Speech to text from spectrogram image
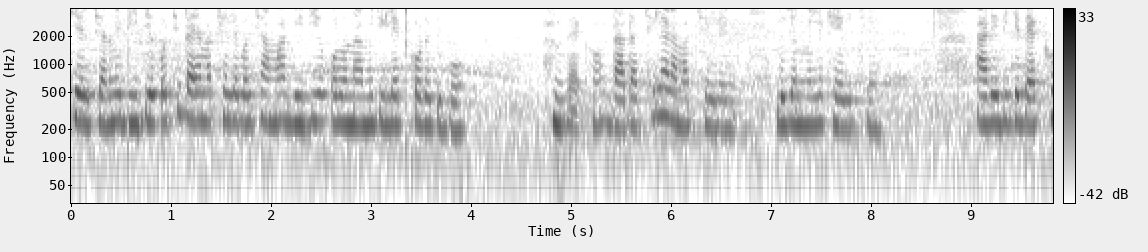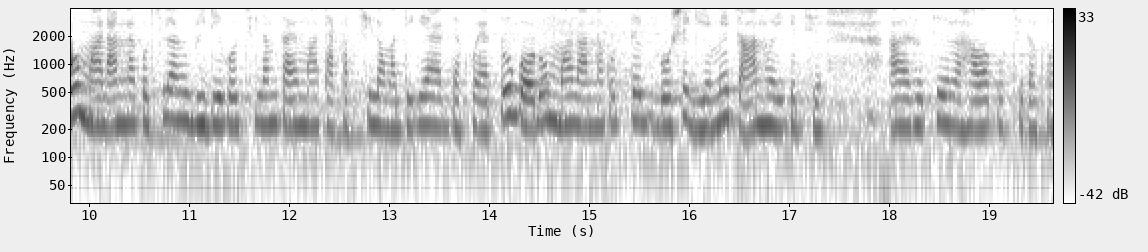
খেলছে, আর আমি ভিডিও করছি, তাই আমার ছেলে বলছে, আমার ভিডিও করো না, আমি ডিলেট করে দিব। দেখো, দাদার ছেলে আর আমার ছেলে দুজন মিলে খেলছে। আর এদিকে দেখো, মা রান্না করছিল, আমি ভিডিও করছিলাম, তাই মা তাকাচ্ছিল আমার দিকে। আর দেখো, এত গরম, মা রান্না করতে বসে ঘেমে চান হয়ে গেছে। আর হচ্ছে হাওয়া করছে, দেখো।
